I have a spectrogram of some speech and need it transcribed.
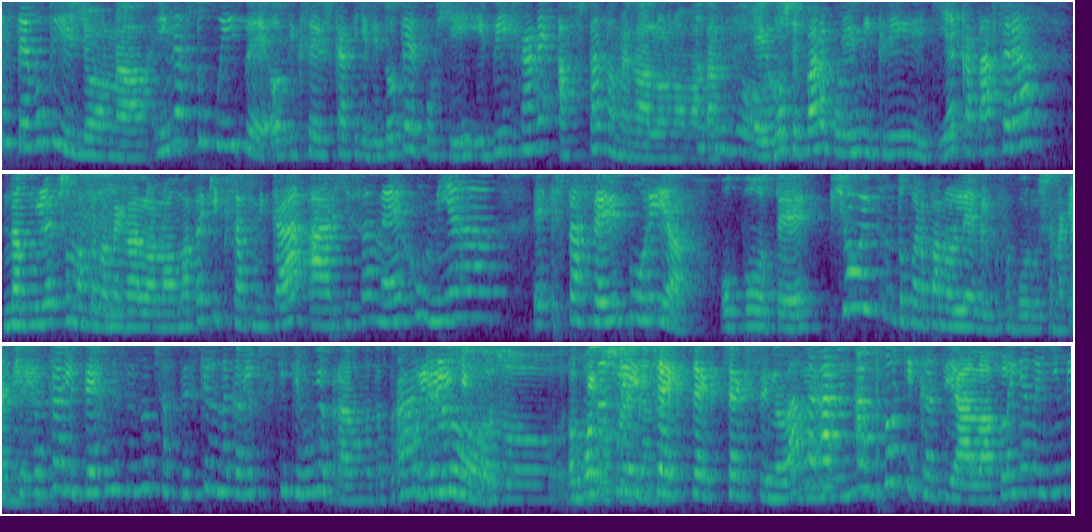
πιστεύω ότι η Γιώνα είναι αυτό που είπε, ότι ξέρεις κάτι για την τότε εποχή υπήρχαν αυτά τα μεγάλα ονόματα. Ακριβώς. Εγώ σε πάρα πολύ μικρή ηλικία κατάφερα να δουλέψω με αυτά τα Μμμ. μεγάλα ονόματα και ξαφνικά άρχισα να έχω μία ε, σταθερή πορεία. Οπότε, ποιο ήταν το παραπάνω level που θα μπορούσε να Ε, κάνει και σαν έτσι; καλλιτέχνης θες να ψαχτείς και να ανακαλύψεις και καινούργια πράγματα. Οπότε πολύ Ακριβώς. λογικό το. το Οπότε βήμα σου που λέει έκανε. check, check, check στην Ελλάδα. Μμμ. Α ας δω και κάτι άλλο. Απλά για να γίνει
